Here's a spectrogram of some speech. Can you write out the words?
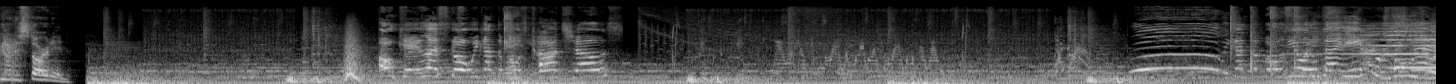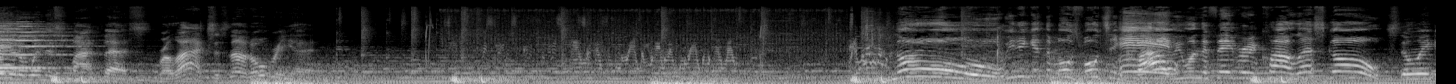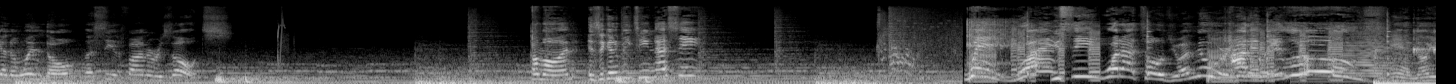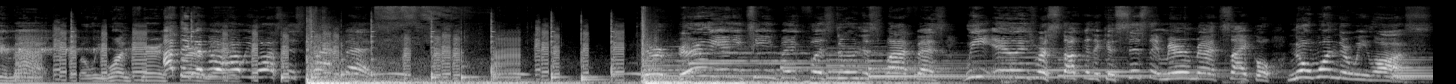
got it started. Okay, let's go. We got the most conchos. Woo! We got the most. Only got 8%. told you we're gonna win this Splatfest. Relax, it's not over yet. No, we didn't get the most votes in Hey, Cloud. we won the favor in Cloud. Let's go. Still ain't gonna win though. Let's see the final results. Come on, is it gonna be Team Nessie? Wait, What? You see what I told you? I knew we were How gonna did we lose? Yeah, no, you're mad, but we won fair and I think I know man. how we lost this Splatfest. There were barely any Team Bigfoots during the Splatfest. We aliens were stuck in a consistent mirror match cycle. No wonder we lost.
